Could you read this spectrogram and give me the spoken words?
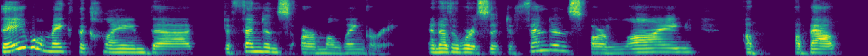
they will make the claim that defendants are malingering. In other words, that defendants are lying ab- about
